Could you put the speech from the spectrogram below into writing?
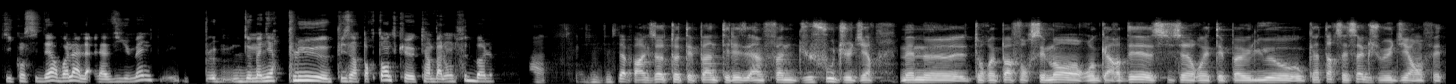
qui considèrent voilà, la, vie humaine de manière plus, plus importante qu'un ballon de football. Par exemple, toi, t'es pas un, un fan du foot, je veux dire. Même, euh, t'aurais pas forcément regardé si ça aurait été pas eu lieu au, Qatar. C'est ça que je veux dire, en fait.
